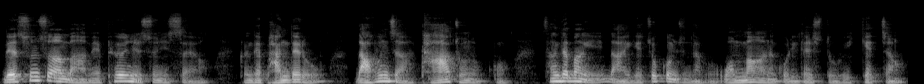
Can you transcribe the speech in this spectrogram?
내 순수한 마음의 표현일 수는 있어요. 그런데 반대로 나 혼자 다 줘놓고 상대방이 나에게 조금 준다고 원망하는 꼴이 될 수도 있겠죠.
